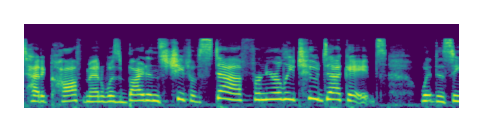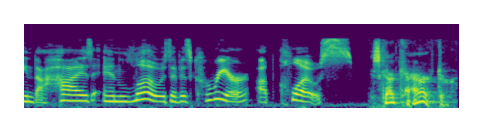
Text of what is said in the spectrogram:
Ted Kaufman was Biden's chief of staff for nearly two decades, witnessing the highs and lows of his career up close. He's got character.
